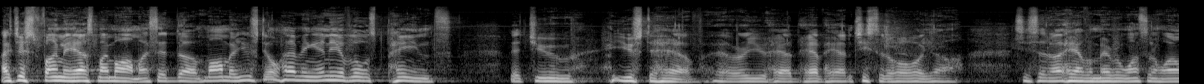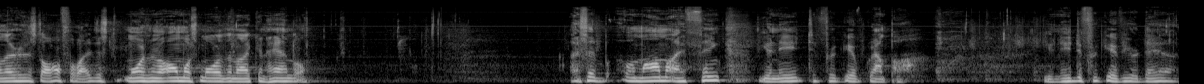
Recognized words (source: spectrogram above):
I just finally asked my mom, I said, uh, Mom, are you still having any of those pains that you used to have or you had have had? And she said, Oh, yeah. She said, I have them every once in a while. They're just awful. I just more than almost more than I can handle. I said, oh, Well, Mom, I think you need to forgive Grandpa. You need to forgive your dad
